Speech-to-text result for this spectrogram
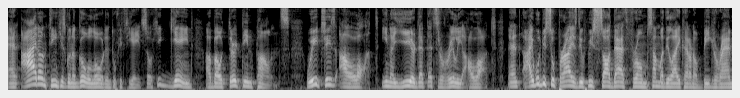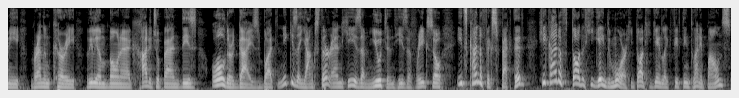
And I don't think he's gonna go lower than 258. So he gained about 13 pounds which is a lot in a year that that's really a lot and i would be surprised if we saw that from somebody like i don't know big ramy brandon curry william bonac hadi choopan these older guys, but Nick is a youngster and he is a mutant, he's a freak, so it's kind of expected. He kind of thought that he gained more, he thought he gained like 15-20 pounds,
